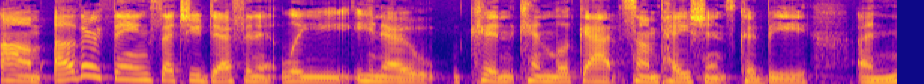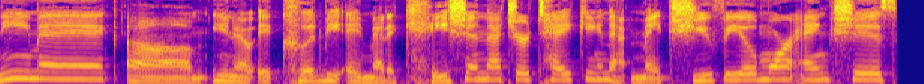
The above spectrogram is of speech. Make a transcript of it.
Um, other things that you definitely, you know, can can look at. Some patients could be anemic. Um, you know, it could be a medication that you're taking that makes you feel more anxious,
